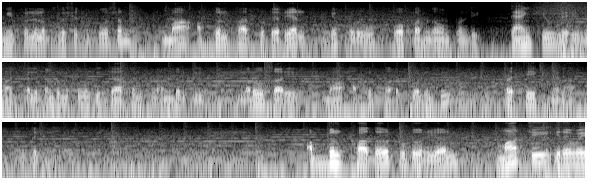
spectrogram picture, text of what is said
మీ పిల్లల భవిష్యత్తు కోసం మా అబ్దుల్ ఖాద్ ట్యుటోరియల్ ఎప్పుడూ ఓపెన్గా ఉంటుంది. Thank you very much. తల్లిదండ్రులకు విద్యార్థులకు అందరికీ మరోసారి మా అబ్దుల్ ఖాదర్ నుంచి ప్రత్యేకమైన కృతజ్ఞతలు. అబ్దుల్ ఖాదర్ ట్యుటోరియల్ మార్చి ఇరవై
